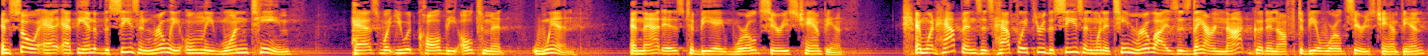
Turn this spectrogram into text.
And so at, the end of the season, really only one team has what you would call the ultimate win, and that is to be a World Series champion. And what happens is halfway through the season, when a team realizes they are not good enough to be a World Series champion,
